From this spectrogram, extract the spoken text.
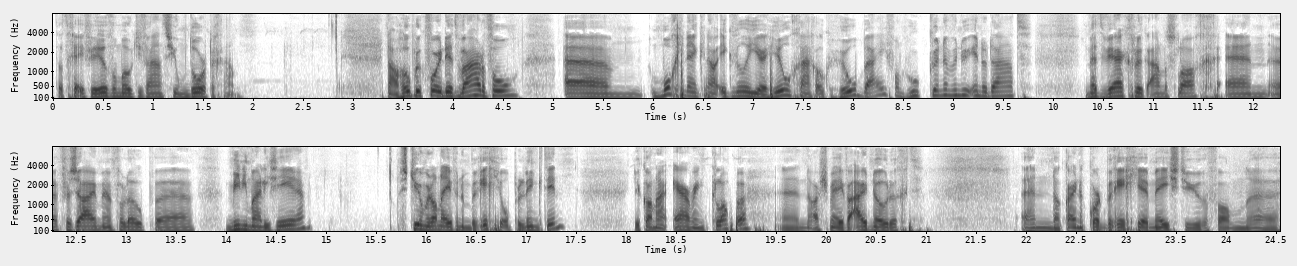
Dat geeft je heel veel motivatie om door te gaan. Nou, hopelijk vond je dit waardevol. Uh, mocht je denken, nou, ik wil hier heel graag ook hulp bij. Van hoe kunnen we nu inderdaad met werkgeluk aan de slag en uh, verzuim en verloop uh, minimaliseren. Stuur me dan even een berichtje op LinkedIn. Je kan naar Erwin klappen. En als je me even uitnodigt, en dan kan je een kort berichtje meesturen van... Uh,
